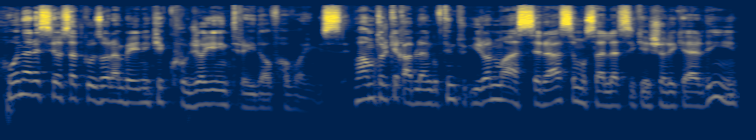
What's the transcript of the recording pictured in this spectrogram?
هنر سیاست گذارم به اینه که کجای این ترید آف ها وای میسته و همونطور که قبلا گفتیم تو ایران ما از رأس مثلثی که اشاره کردیم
